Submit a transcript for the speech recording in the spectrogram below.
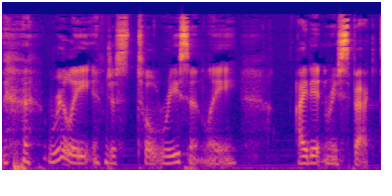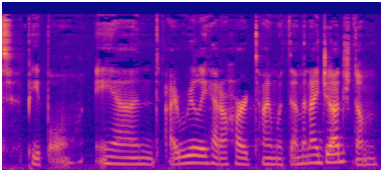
really just till recently, I didn't respect people and I really had a hard time with them and I judged them.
